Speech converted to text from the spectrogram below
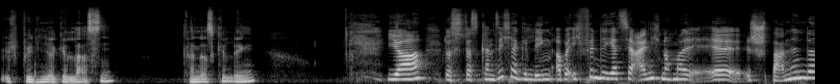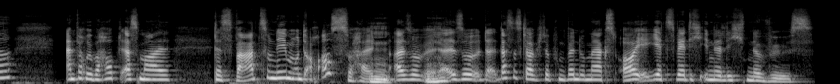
ich bin hier gelassen. Kann das gelingen? Ja, das, das kann sicher gelingen, aber ich finde jetzt ja eigentlich noch mal äh, spannender, einfach überhaupt erstmal das wahrzunehmen und auch auszuhalten. Also, also da- das ist, glaube ich, der Punkt, wenn du merkst, oh, jetzt werde ich innerlich nervös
